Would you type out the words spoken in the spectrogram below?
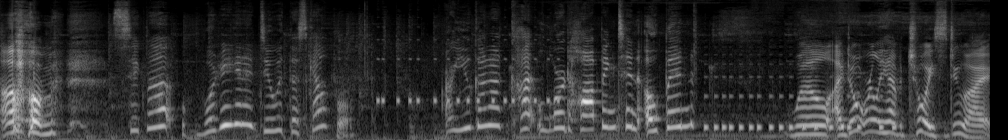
um, Sigma, what are you gonna do with the scalpel? Are you gonna cut Lord Hoppington open? Well, I don't really have a choice, do I?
